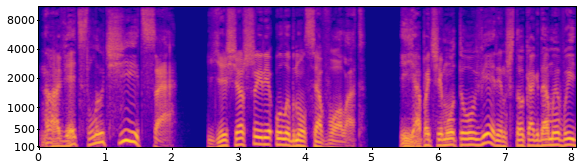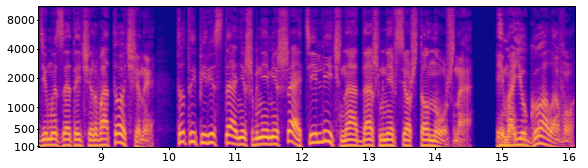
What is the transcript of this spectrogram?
«Но ведь случится!» Еще шире улыбнулся Волод. «И я почему-то уверен, что когда мы выйдем из этой червоточины, то ты перестанешь мне мешать и лично отдашь мне все, что нужно. И мою голову,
